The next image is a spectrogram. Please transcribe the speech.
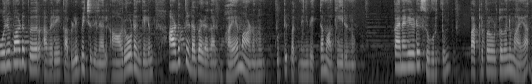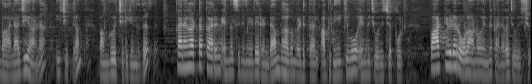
ഒരുപാട് പേർ അവരെ കബളിപ്പിച്ചതിനാൽ ആരോടെങ്കിലും അടുത്തിടപഴകാൻ ഭയമാണെന്നും കുട്ടി പത്മിനി വ്യക്തമാക്കിയിരുന്നു. കനകയുടെ സുഹൃത്തും പത്രപ്രവർത്തകനുമായ ബാലാജിയാണ് ഈ ചിത്രം പങ്കുവച്ചിരിക്കുന്നത്. കനകാട്ടക്കാരൻ എന്ന സിനിമയുടെ രണ്ടാം ഭാഗം എടുത്താൽ അഭിനയിക്കുമോ എന്ന് ചോദിച്ചപ്പോൾ പാർട്ടിയുടെ റോളാണോ? എന്ന് കനക ചോദിച്ചു.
